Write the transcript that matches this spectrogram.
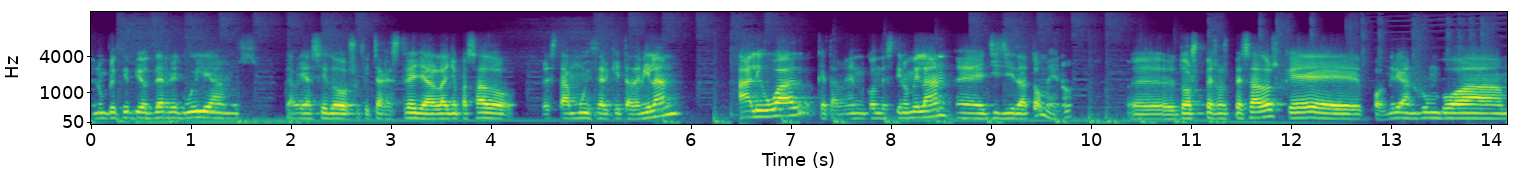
en un principio Derrick Williams, que había sido su fichaje estrella el año pasado, está muy cerquita de Milán. Al igual que también con destino Milán, eh, Gigi Datome, ¿no? Eh, dos pesos pesados que pondrían rumbo a,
